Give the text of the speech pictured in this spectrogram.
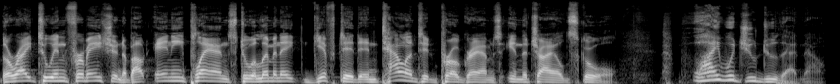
the right to information about any plans to eliminate gifted and talented programs in the child's school. Why would you do that now?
